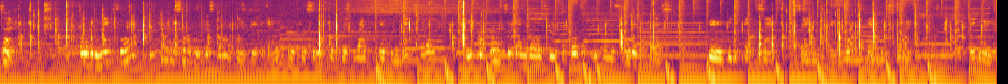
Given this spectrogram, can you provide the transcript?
So, for the next layer, we can with this concrete again, but this red to the next layer. We are once again going to put the this do the exact same thing. Once again, we start the unit.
